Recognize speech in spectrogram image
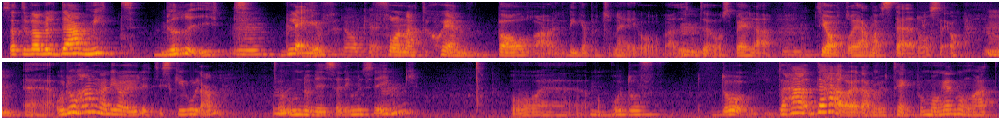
Så att det var väl där mitt bryt Mm. blev. Okej. Från att själv bara ligga på turné och vara Mm. ute och spela Mm. teater i andra städer och så. Mm. Eh, Och då hamnade jag ju lite i skolan och Mm. undervisade i musik. Mm. Och, eh, Mm. och då, då, det, här, det här har jag däremot tänkt på många gånger att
